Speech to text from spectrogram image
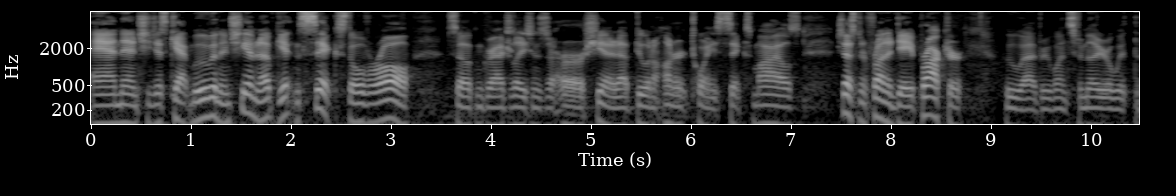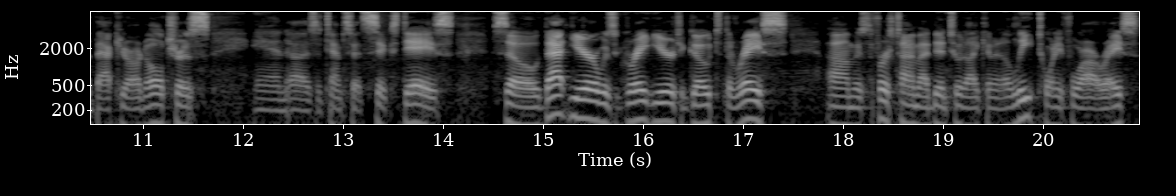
And then she just kept moving, and she ended up getting sixth overall. So, congratulations to her. She ended up doing 126 miles just in front of Dave Proctor, who everyone's familiar with the Backyard Ultras and uh, his attempts at six days. So that year was a great year to go to the race. Um, it was the first time I'd been to like an elite 24-hour race.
